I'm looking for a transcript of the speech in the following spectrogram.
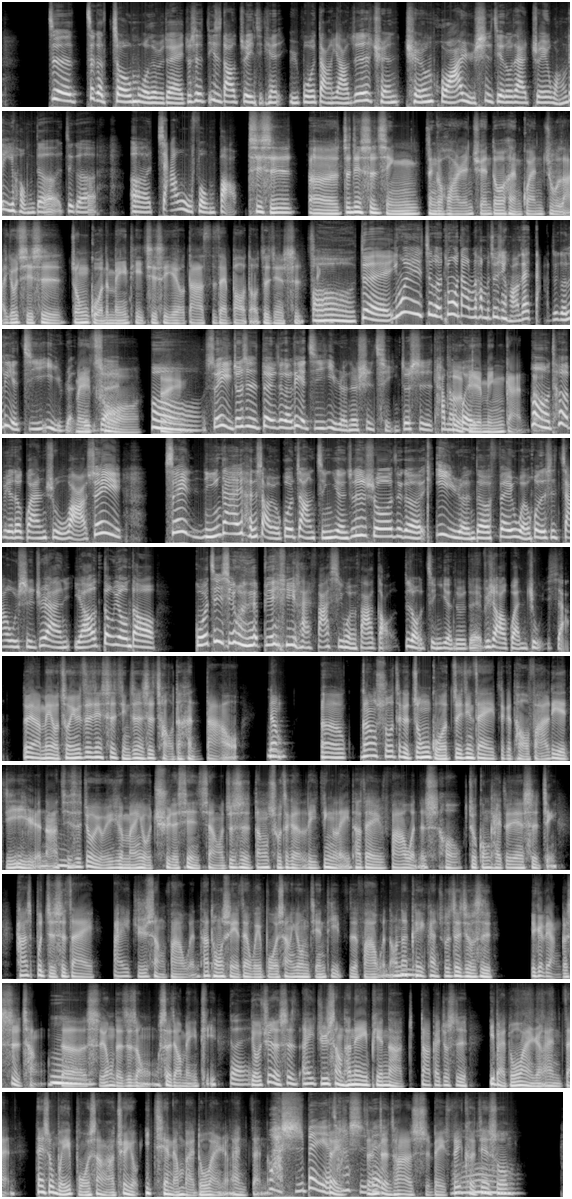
这这个周末，对不对？就是一直到最近几天余波荡漾，就是全全华语世界都在追王力宏的这个。呃，家务风暴，其实呃，这件事情整个华人圈都很关注啦，尤其是中国的媒体，其实也有大肆在报道这件事情。哦，对，因为这个中国大陆他们最近好像在打这个劣迹艺人，没错，哦，所以就是对这个劣迹艺人的事情，就是他们会特别敏感，哦，特别的关注哇，所以。所以你应该很少有过这样的经验，就是说这个艺人的绯闻或者是家务事，居然也要动用到国际新闻的编译来发新闻发稿，这种经验对不对？必须要关注一下。对啊，没有错，因为这件事情真的是吵得很大哦。那、嗯、呃，刚刚说这个中国最近在这个讨伐劣迹艺人啊，其实就有一个蛮有趣的现象哦，就是当初这个李静蕾她在发文的时候就公开这件事情，他不只是在。IG 上发文，他同时也在微博上用简体字发文哦，那可以看出这就是一个两个市场的使用的这种社交媒体。对，有趣的是，IG 上他那一篇呐、啊，大概就是一百多万人按赞，但是微博上啊，却有一千两百多万人按赞。哇，十倍耶，差十倍，整整差了十倍，所以可见说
